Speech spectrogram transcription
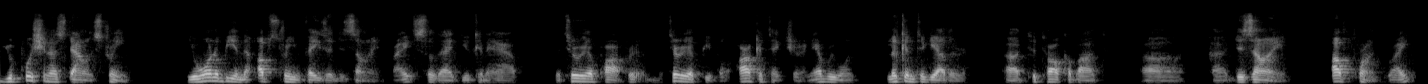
you're pushing us downstream. You want to be in the upstream phase of design, right? So that you can have material proper, material people, architecture, and everyone looking together uh, to talk about uh, uh, design upfront, right?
